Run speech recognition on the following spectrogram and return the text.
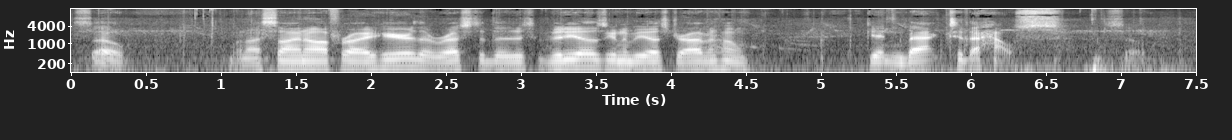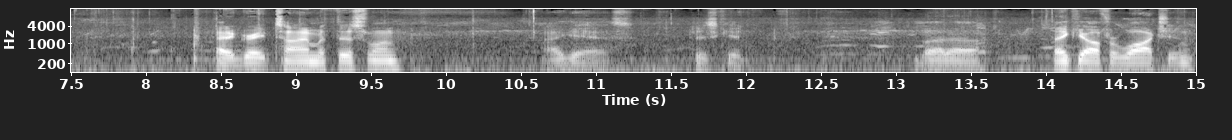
So, when I sign off right here, the rest of the video is going to be us driving home, getting back to the house. So, had a great time with this one, I guess. Just kidding. But uh, thank you all for watching.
